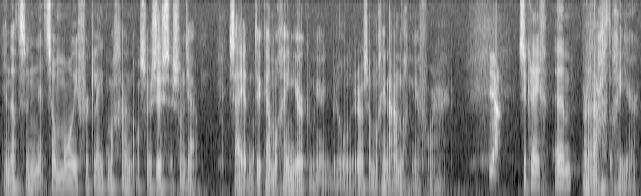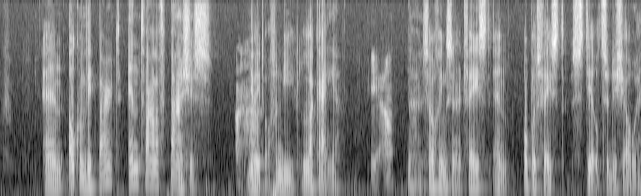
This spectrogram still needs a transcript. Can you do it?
En dat ze net zo mooi verkleed mag gaan als haar zusters. Want ja, zij had natuurlijk helemaal geen jurken meer. Ik bedoel, er was helemaal geen aandacht meer voor haar. Ja. Ze kreeg een prachtige jurk. En ook een wit paard en twaalf pages. Je weet wel, van die lakaien. Ja. Nou, zo ging ze naar het feest en op het feest steelt ze de show. Hè.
